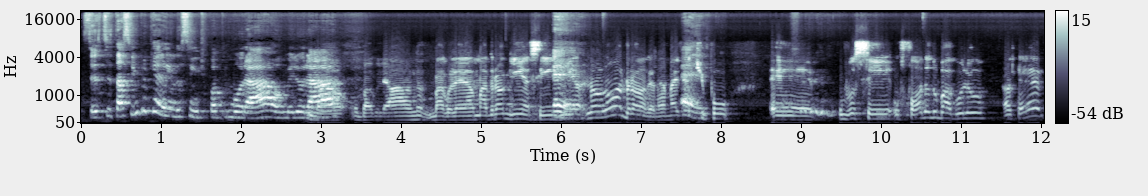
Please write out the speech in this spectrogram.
você, você tá sempre querendo, assim, tipo, aprimorar ou melhorar. Não, o bagulho é uma, bagulho é uma droguinha, assim. É. Não, não uma droga, né? Mas é, é tipo, é, você, o foda do bagulho, até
